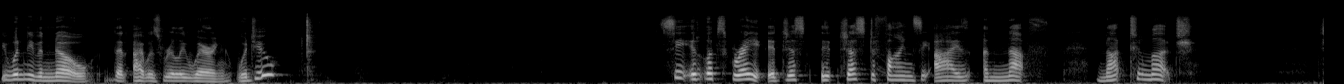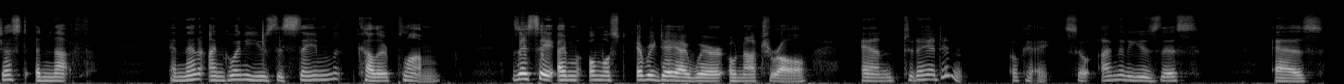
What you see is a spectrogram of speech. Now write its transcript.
You wouldn't even know that I was really wearing, would you? See, it looks great. It just it just defines the eyes enough, not too much. Just enough. And then I'm going to use the same color plum as I say, I'm almost every day I wear au natural, and today I didn't. Okay, so I'm going to use this as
